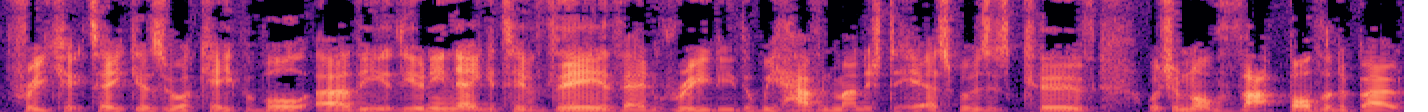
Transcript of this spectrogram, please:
free kick takers who are capable. Uh, the, the only negative there, then, really, that we haven't managed to hit, I suppose, is curve, which I'm not that bothered about.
